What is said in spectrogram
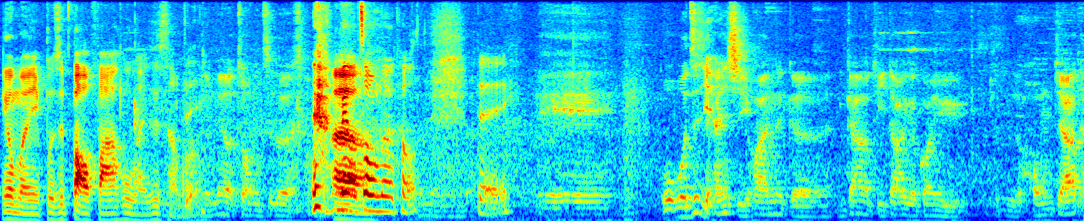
因为我们也不是暴发户还是什么。也没有中这个 没有中乐透。对，诶、我我自己很喜欢那个，你刚刚有提到一个关于就是洪家腾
